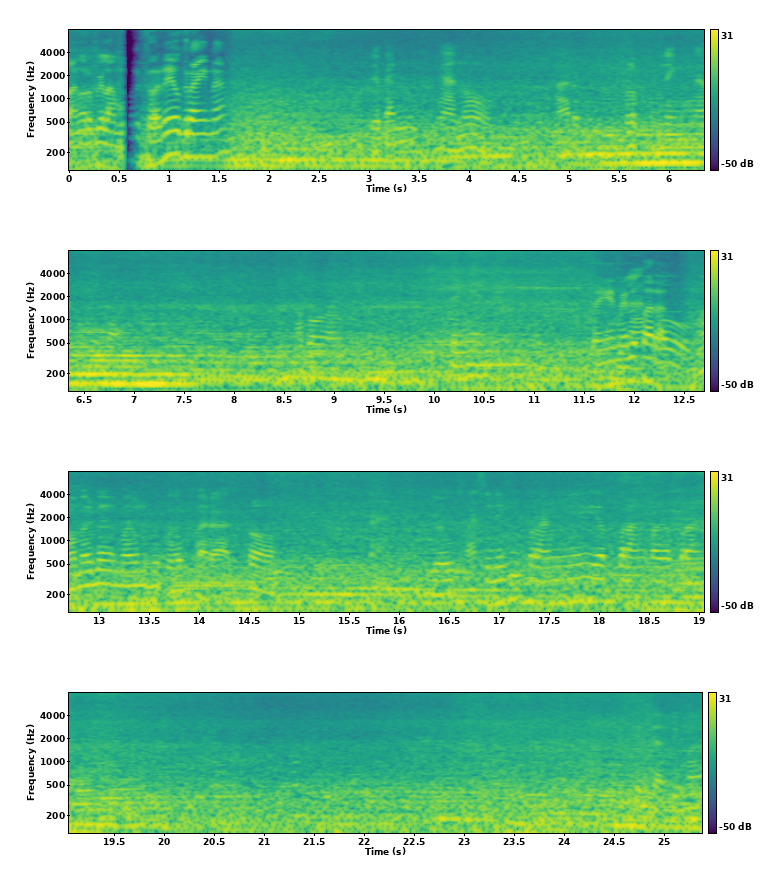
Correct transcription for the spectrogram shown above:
tanggur film. Mergane Ukraina. dia kan nganu arep mlebu ning nganu apa pengen Pengen melu barat. oh melu melu melu melu barat Oh. ya asine iki perangnya ya perang kaya perang sing dadi mah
